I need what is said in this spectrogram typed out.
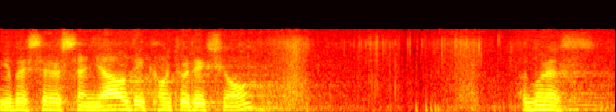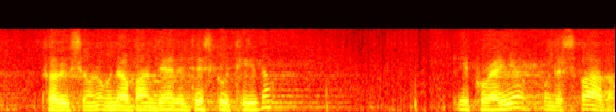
Iba a ser señal de contradicción. Algunas traducciones, una bandera discutida. Y por ella, una espada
